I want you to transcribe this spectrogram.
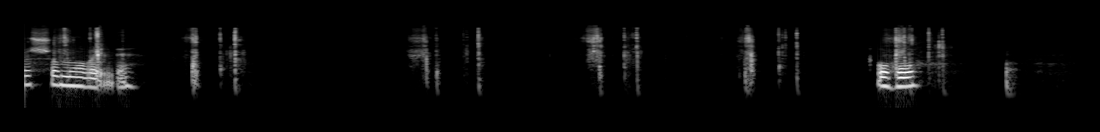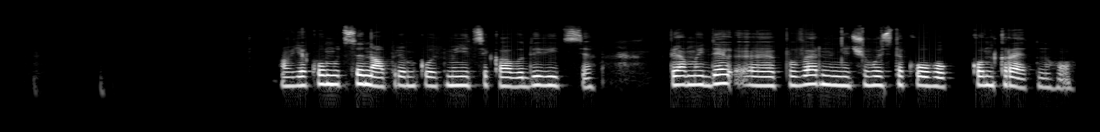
Про що мова йде? Ого. А в якому це напрямку? От мені цікаво, дивіться. Прямо йде е, повернення чогось такого конкретного.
